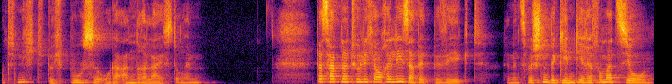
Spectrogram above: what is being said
und nicht durch Buße oder andere Leistungen. Das hat natürlich auch Elisabeth bewegt denn inzwischen beginnt die Reformation.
